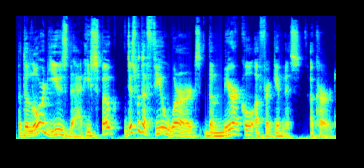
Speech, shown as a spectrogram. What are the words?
But the Lord used that. He spoke just with a few words, the miracle of forgiveness occurred.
